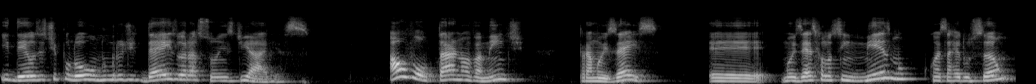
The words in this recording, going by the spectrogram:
e Deus estipulou o um número de 10 orações diárias. Ao voltar novamente para Moisés, é, Moisés falou assim: mesmo com essa redução,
